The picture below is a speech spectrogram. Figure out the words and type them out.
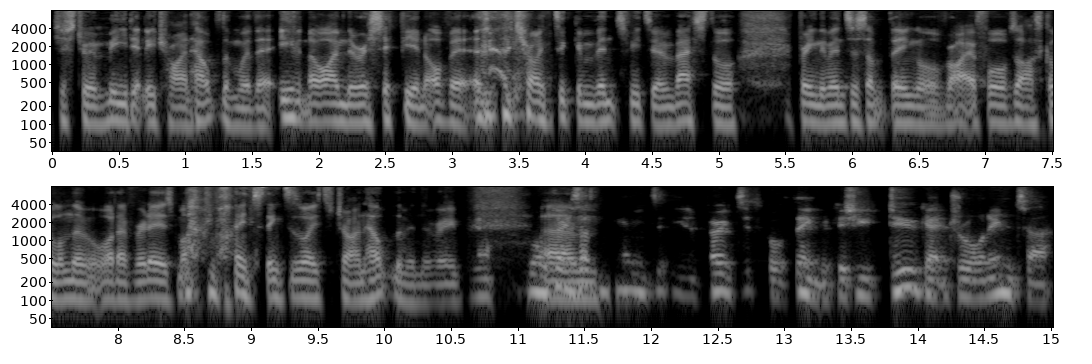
just to immediately try and help them with it, even though I'm the recipient of it and they're trying to convince me to invest or bring them into something or write a Forbes article on them or whatever it is. My, my instinct is always to try and help them in the room. Yeah. Well, um, that's a very, very difficult thing because you do get drawn into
